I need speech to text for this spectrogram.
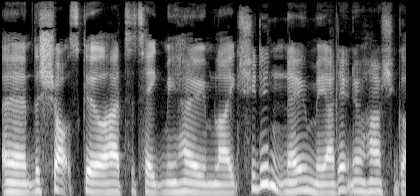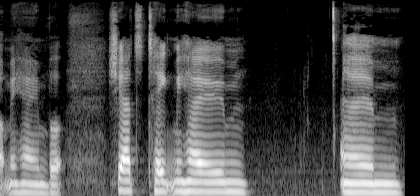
um, the shots girl had to take me home. Like she didn't know me. I don't know how she got me home, but she had to take me home. Um,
